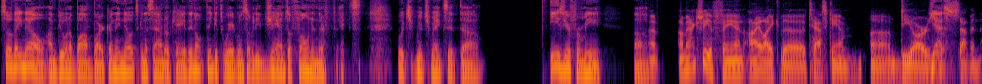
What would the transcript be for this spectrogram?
So they know I'm doing a Bob Barker and they know it's going to sound okay. They don't think it's weird when somebody jams a phone in their face, which, which makes it, uh, easier for me. Uh, I'm actually a fan. I like the Tascam um, DRs Yes. seven.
